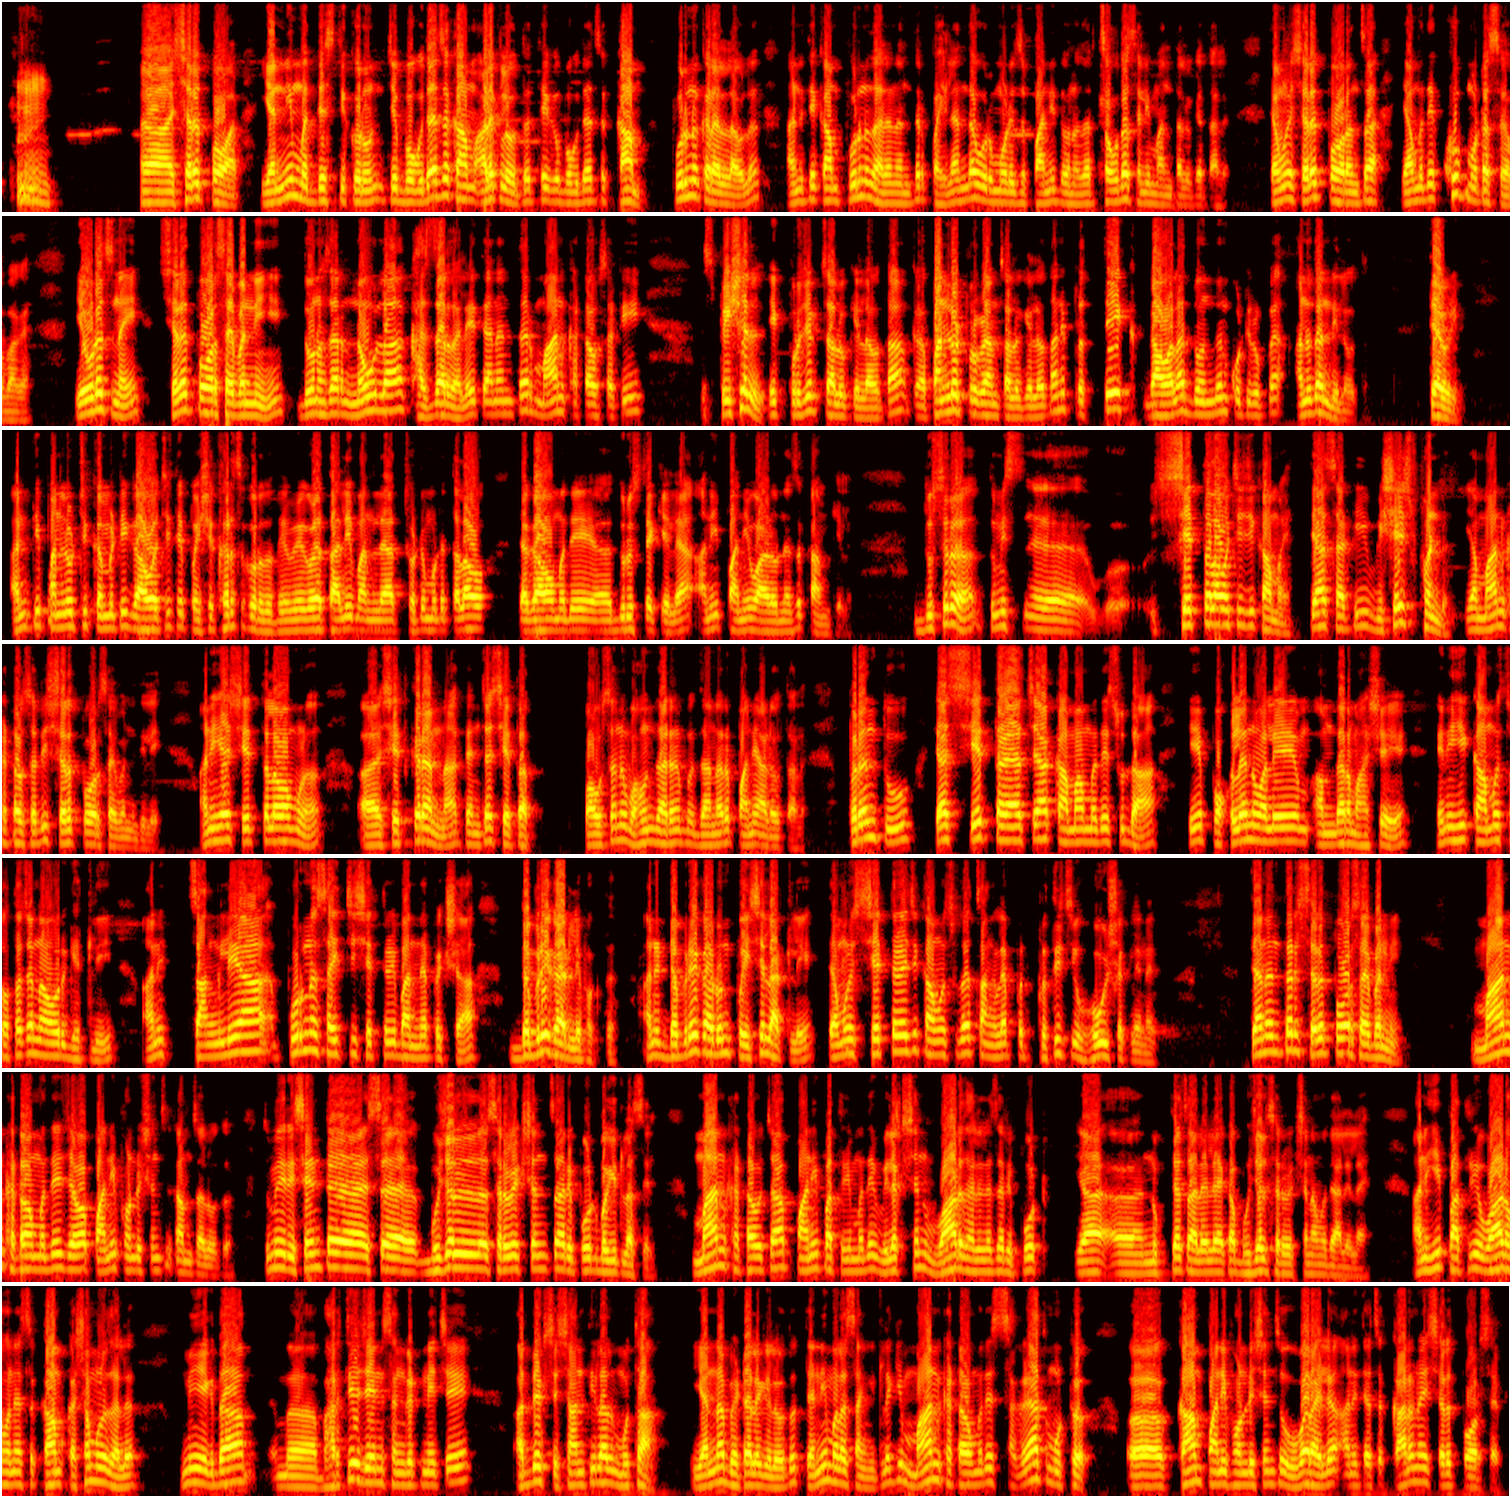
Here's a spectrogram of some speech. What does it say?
शरद पवार यांनी मध्यस्थी करून जे बोगद्याचं काम अडकलं होतं ते बोगद्याचं काम पूर्ण करायला लावलं आणि ते काम पूर्ण झाल्यानंतर पहिल्यांदा उरमोडीचं पाणी दोन हजार चौदा साली मान तालुक्यात आलं. त्यामुळे शरद पवारांचा यामध्ये खूप मोठा सहभाग आहे. एवढंच नाही शरद पवार साहेबांनी दोन हजार नऊ ला खासदार झाले. त्यानंतर मान खटावसाठी स्पेशल एक प्रोजेक्ट चालू केला होता पाणलोट प्रोग्राम चालू केला होता आणि प्रत्येक गावाला दोन दोन कोटी रुपये अनुदान दिलं होतं त्यावेळी. आणि ती पाणलोटची कमिटी गावाची ते पैसे खर्च करत होते. वेगवेगळ्या ताली बांधल्या छोटे मोठे तलाव त्या गावामध्ये दुरुस्त केल्या आणि पाणी वाढवण्याचं काम केलं. दुसरं तुम्ही शेततलावाची जी काम आहे त्यासाठी विशेष फंड या मान खटावसाठी शरद पवार साहेबांनी दिले. आणि ह्या शेततलावामुळं शेतकऱ्यांना त्यांच्या शेतात पावसानं वाहून जाणारं जाणारं पाणी अडवता आलं. परंतु या शेततळ्याच्या कामामध्ये सुद्धा हे पॉकलनवाले आमदार महाशय यांनी ही कामं स्वतःच्या नावावर घेतली आणि चांगल्या पूर्ण साईजची शेततळी बांधण्यापेक्षा डबरे काढले फक्त. आणि डबरे काढून पैसे लाटले त्यामुळे शेततळ्याची कामं सुद्धा चांगल्या प्रतीची होऊ शकले नाहीत. त्यानंतर शरद पवार साहेबांनी मान खटावामध्ये जेव्हा पाणी फाउंडेशनचं काम चालू होतं तुम्ही रिसेंट भूजल सर्वेक्षणचा रिपोर्ट बघितला असेल. मान खटावच्या पाणी पातळीमध्ये विलक्षण वाढ झालेल्याचा रिपोर्ट या नुकत्याच आलेल्या एका भूजल सर्वेक्षणामध्ये आलेला आहे. आणि ही पातळी वाढ होण्याचं काम कशामुळे झालं? मी एकदा भारतीय जैन संघटनेचे अध्यक्ष शांतीलाल मुथा यांना भेटायला गेलो होतो. त्यांनी मला सांगितलं की मान खटावमध्ये सगळ्यात मोठं काम पाणी फाउंडेशनचं उभं राहिलं आणि त्याचं कारण आहे शरद पवार साहेब.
